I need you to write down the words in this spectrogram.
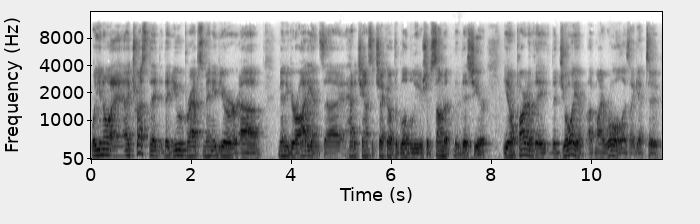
Well, you know, I, I, trust that, that you and perhaps many of your uh, many of your audience uh, had a chance to check out the Global Leadership Summit this year. You know, part of the the joy of, of my role as I get to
